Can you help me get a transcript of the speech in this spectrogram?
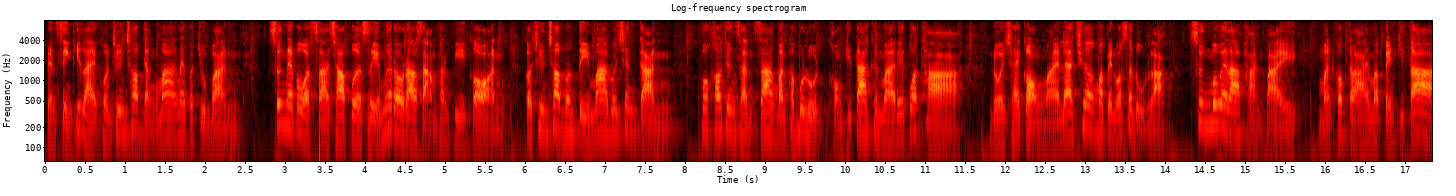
เป็นสิ่งที่หลายคนชื่นชอบอย่างมากในปัจจุบัน ซึ่งในประวัติศาสตร์ชาวเปอร์เซียเมื่อราวๆ 3,000 ปีก่อน ก็ชื่นชอบดนตรีมากด้วยเช่นกันพวกเขาจึงสรรสร้างบรรพบุรุษของกีตาร์ขึ้นมาเรียกว่าทา โดยใช้กล่องไม้และเชือกมาเป็นวัสดุหลัก ซึ่งเมื่อเวลาผ่านไป มันก็กลายมาเป็นกีตาร์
